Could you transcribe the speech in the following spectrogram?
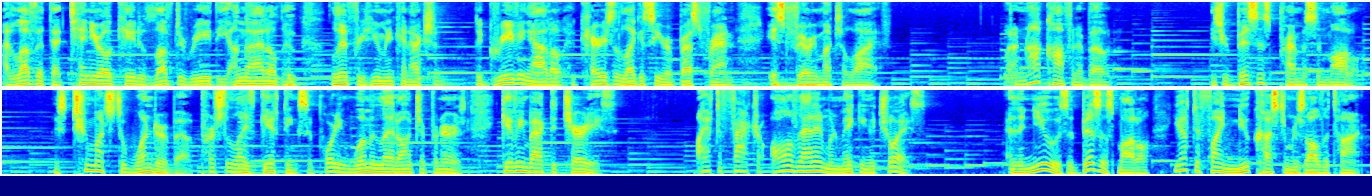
I love that that 10 year old kid who loved to read, the young adult who lived for human connection, the grieving adult who carries the legacy of her best friend is very much alive. What I'm not confident about is your business premise and model. There's too much to wonder about personalized gifting, supporting women led entrepreneurs, giving back to charities. I have to factor all of that in when making a choice. And then you, as a business model, you have to find new customers all the time.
